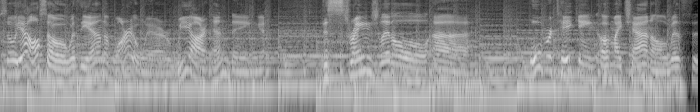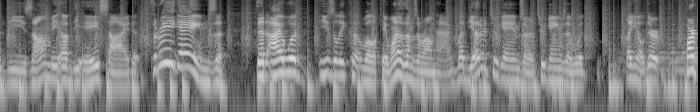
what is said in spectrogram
So yeah, also with the end of WarioWare, we are ending this strange little uh, overtaking of my channel with the Zombie of the A side. Three games that I would easily, well, okay, one of them's a ROM hack, but the other two games are two games that would, like, you know, they're part,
